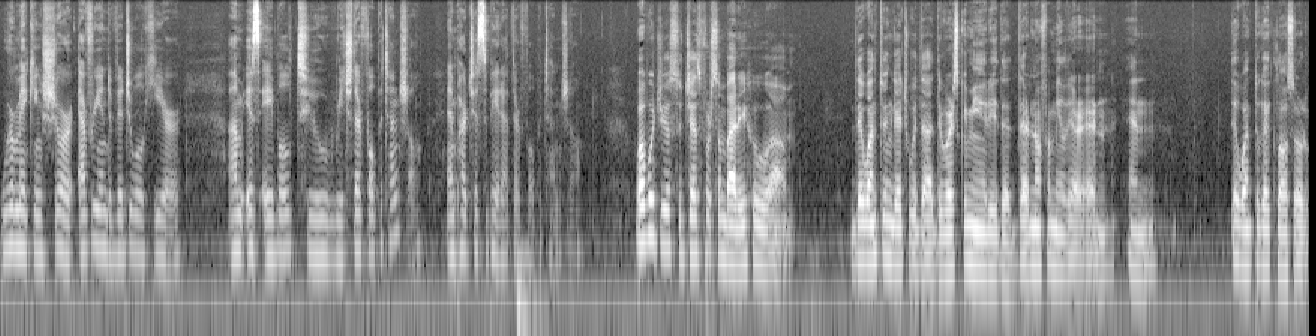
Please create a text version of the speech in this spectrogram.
we're making sure every individual here um, is able to reach their full potential and participate at their full potential. What would you suggest for somebody who um, they want to engage with a diverse community that they're not familiar and and they want to get close or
